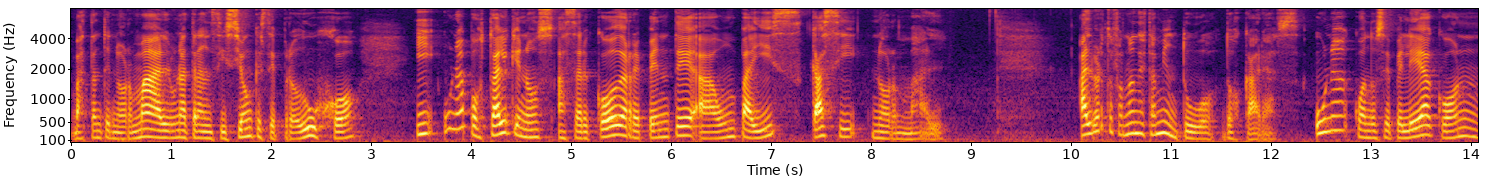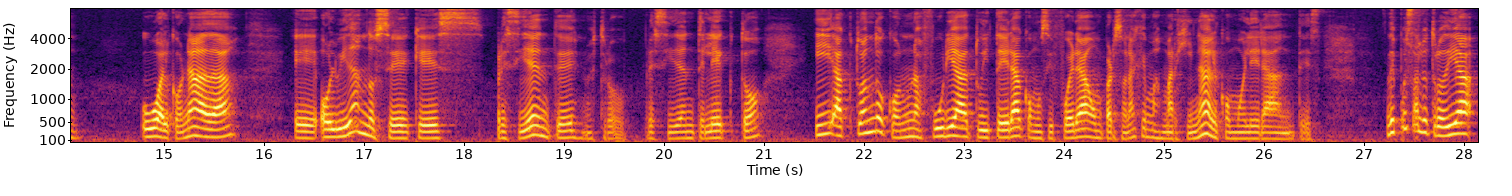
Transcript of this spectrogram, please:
bastante normal, una transición que se produjo y una postal que nos acercó de repente a un país casi normal. Alberto Fernández también tuvo dos caras. Una cuando se pelea con Hugo Alconada, eh, olvidándose que es presidente, nuestro presidente electo, y actuando con una furia tuitera como si fuera un personaje más marginal como él era antes. Después al otro día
